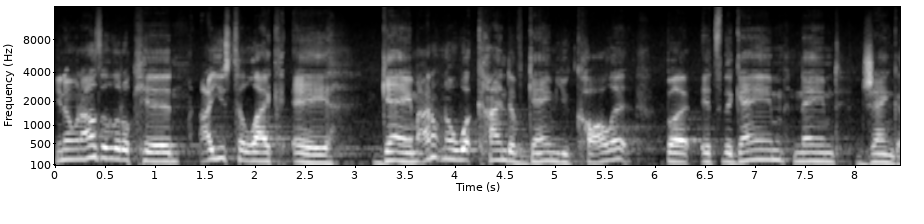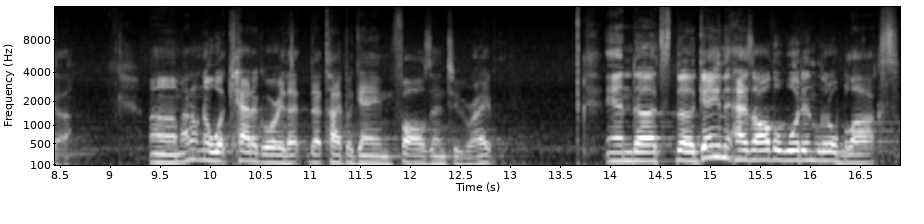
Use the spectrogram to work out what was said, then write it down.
You know, when I was a little kid, I used to like a game. I don't know what kind of game you call it, but it's the game named Jenga. Um, I don't know what category that, that type of game falls into, right? And uh, it's the game that has all the wooden little blocks.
